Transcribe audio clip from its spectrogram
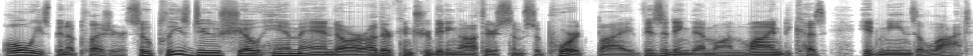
always been a pleasure. So please do show him and our other contributing authors some support by visiting them online because it means a lot.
